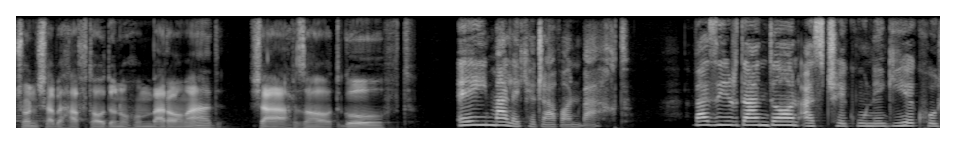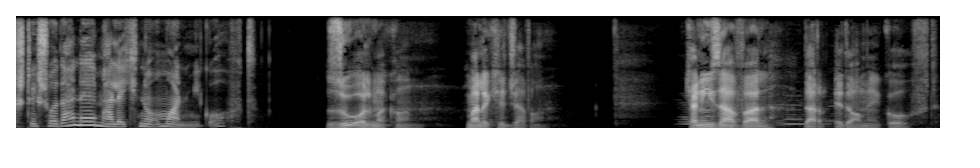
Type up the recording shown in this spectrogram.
چون شب هفتاد و نهم برآمد شهرزاد گفت ای ملک جوانبخت وزیر دندان از چگونگی کشته شدن ملک نعمان می گفت زو المکان ملک جوان. کنیز اول در ادامه گفت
